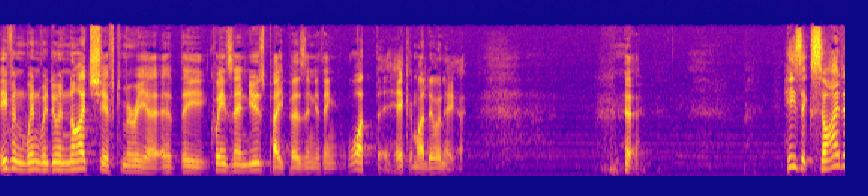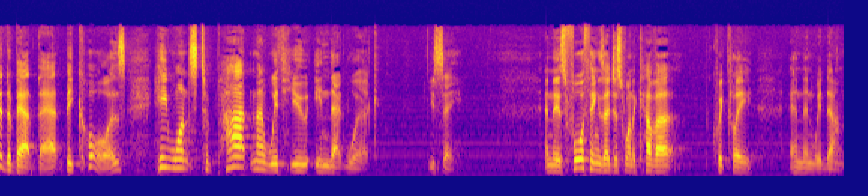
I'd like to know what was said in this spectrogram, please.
Even when we're doing night shift, Maria, at the Queensland newspapers, and you think, what the heck am I doing here? He's excited about that because he wants to partner with you in that work, you see. And there's four things I just want to cover quickly, and then we're done.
